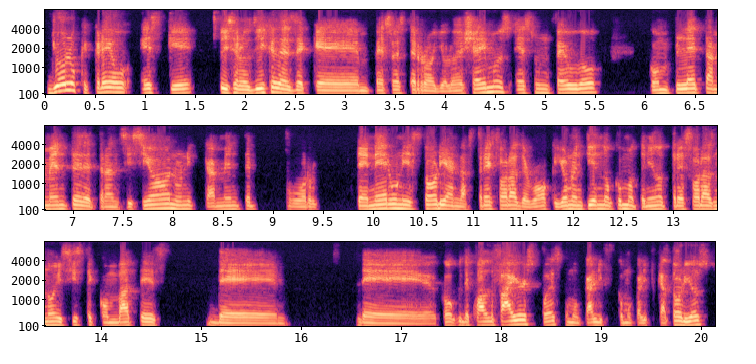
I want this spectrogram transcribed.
yo lo que creo es que y se los dije desde que empezó este rollo, lo de Sheamus es un feudo completamente de transición, únicamente por tener una historia en las tres horas de Rock. Yo no entiendo cómo teniendo tres horas no hiciste combates de, de, de qualifiers, pues, como, como calificatorios,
